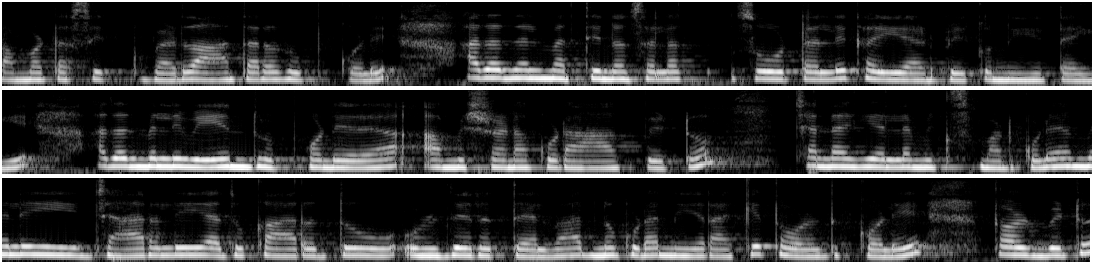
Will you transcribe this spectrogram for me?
ಟೊಮೊಟೊ ಸಿಕ್ಕಬಾರ್ದು ಆ ಥರ ರುಬ್ಕೊಳ್ಳಿ. ಅದಾದಮೇಲೆ ಮತ್ತೆ ಇನ್ನೊಂದು ಸಲ ಸೋಟಲ್ಲಿ ಕೈ ಆಡಬೇಕು ನೀಟಾಗಿ. ಅದಾದಮೇಲೆ ನೀವೇನು ರುಬ್ಕೊಂಡಿರೋ, ಆ ಮಿಶ್ರಣ ಕೂಡ ಹಾಕ್ಬಿಟ್ಟು ಚೆನ್ನಾಗಿ ಎಲ್ಲ ಮಿಕ್ಸ್ ಮಾಡ್ಕೊಳ್ಳಿ. ಆಮೇಲೆ ಈ ಜಾರಲ್ಲಿ ಅದು ಖಾರದ್ದು ಉಳಿದಿರುತ್ತೆ ಅಲ್ವಾ? ಅದನ್ನು ಕೂಡ ನೀರು ಹಾಕಿ ತೊಳೆದ್ಕೊಳ್ಳಿ. ತೊಳೆದ್ಬಿಟ್ಟು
